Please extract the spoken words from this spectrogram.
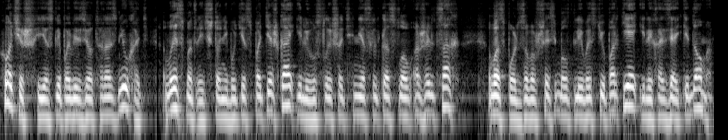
хочешь, если повезет, разнюхать, высмотреть что-нибудь из-под или услышать несколько слов о жильцах — воспользовавшись болтливостью портье или хозяйки дома.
